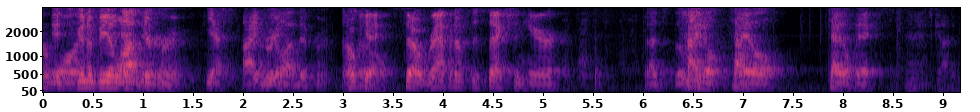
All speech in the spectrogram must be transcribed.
gonna, it's going to be a lot different. yes, It's I agree. a lot different. Okay. So wrapping up this section here, That's title, are- title, title picks. It's got to be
